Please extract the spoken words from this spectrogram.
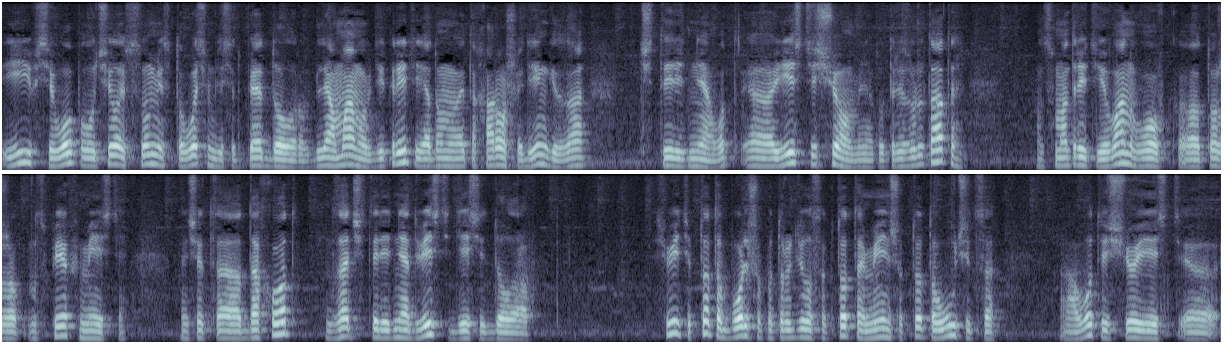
И всего получилось в сумме 185 долларов. Для мамы в декрете, я думаю, это хорошие деньги за 4 дня. Вот э, есть еще у меня тут результаты. Вот смотрите, Иван Вовк, э, тоже успех вместе. Значит, э, доход за 4 дня 210 долларов. Видите, кто-то больше потрудился, кто-то меньше, кто-то учится. А вот еще есть э,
